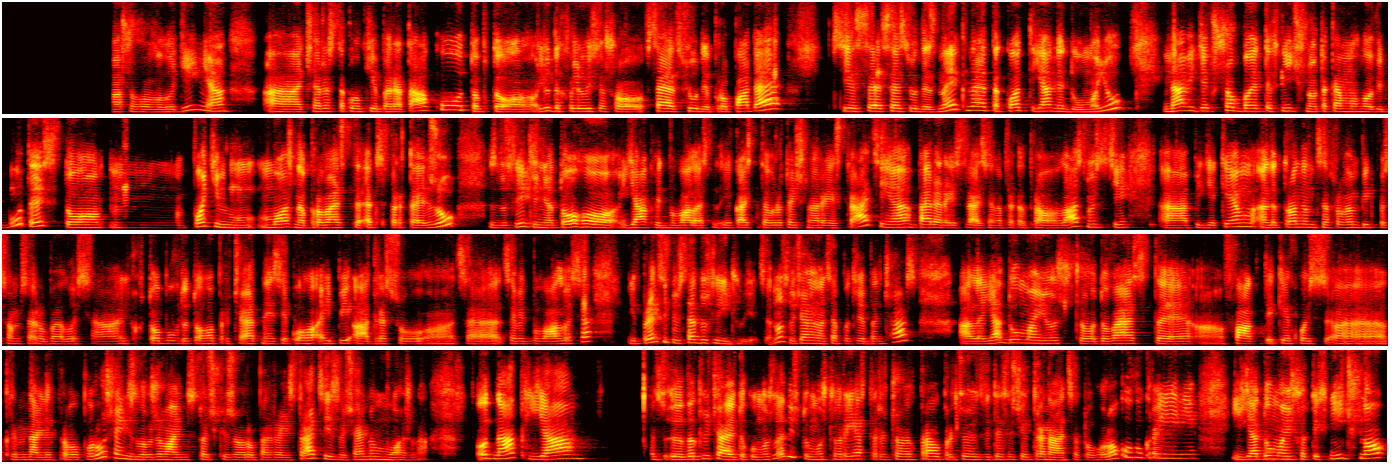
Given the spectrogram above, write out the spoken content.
нашого володіння е, через таку кібератаку. Тобто люди хвилюються, що все всюди пропаде, всі все, все сюди зникне. Так от я не думаю. Навіть якщо би технічно таке могло відбутись, то потім можна провести експертизу з дослідження того, як відбувалася якась теоретична реєстрація, перереєстрація, наприклад, права власності, е, під яким електронним цифровим підписом це робилося, хто був до того причетний, з якого IP-адресу е, це, це відбувалося, і в принципі все досліджується. Ну, звичайно, на це потрібен час, але я думаю, що довести е, факт якихось кримінальних правопорушень, зловживань з точки зору перереєстрації, звичайно, можна. Однак я е, виключаю таку можливість, тому що реєстр речових прав працює з 2013 року в Україні, і я думаю, що технічно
